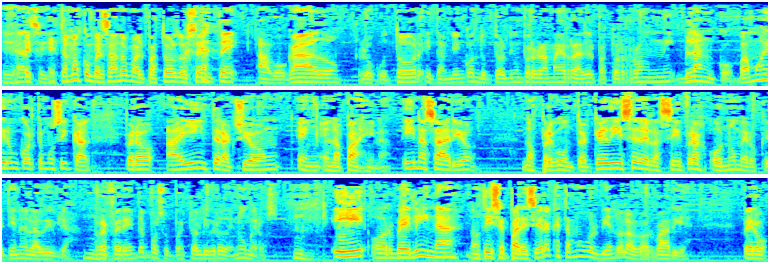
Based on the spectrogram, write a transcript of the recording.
Es. Eh, Estamos conversando con el pastor docente, abogado, locutor y también conductor de un programa de radio, el pastor Ronnie Blanco. Vamos a ir a un corte musical, pero hay interacción en, en la página. Y Nazario nos pregunta, ¿qué dice de las cifras o números que tiene la Biblia? Referente, por supuesto, al libro de números. Y Orbelina nos dice, pareciera que estamos volviendo a la barbarie. Pero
